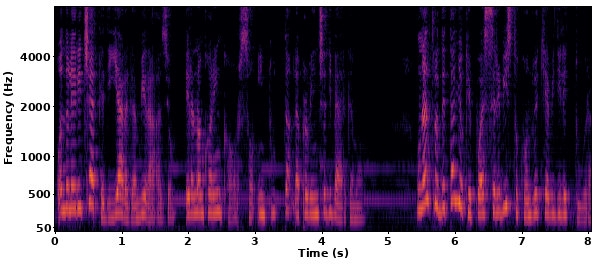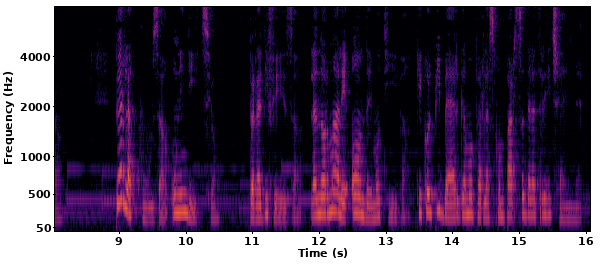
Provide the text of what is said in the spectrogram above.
quando le ricerche di Yara Gambirasio erano ancora in corso in tutta la provincia di Bergamo. Un altro dettaglio che può essere visto con due chiavi di lettura. Per l'accusa, un indizio. Per la difesa, la normale onda emotiva che colpì Bergamo per la scomparsa della tredicenne.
